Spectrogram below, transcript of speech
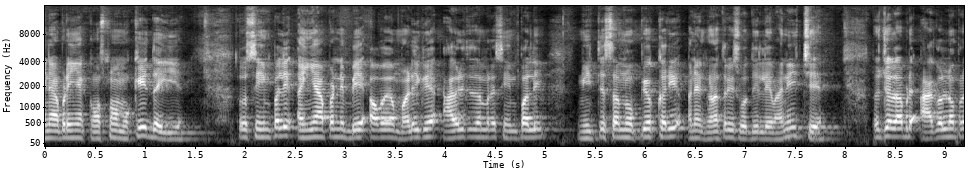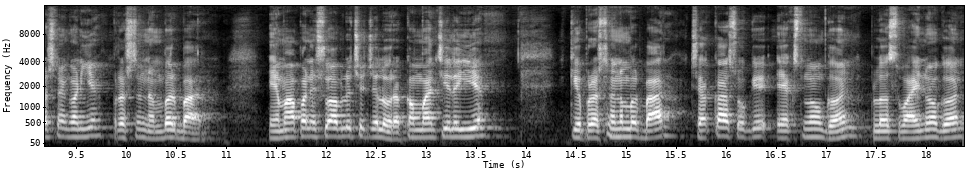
એને આપણે અહીંયા કૌંસમાં મૂકી દઈએ. તો સિમ્પલી અહીંયા આપણને બે અવયવ મળી ગયા. આવી રીતે તમારે સિમ્પલી નિત્યસમનો ઉપયોગ કરી અને ગણતરી શોધી લેવાની છે. તો ચલો આપણે આગળનો પ્રશ્ન ગણીએ. પ્રશ્ન નંબર બાર. એમાં આપણને શું આપેલું છે? ચલો રકમ વાંચી લઈએ. કે પ્રશ્ન નંબર બાર. ચકાસો કે એક્સનો ઘન પ્લસ વાયનો ઘન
